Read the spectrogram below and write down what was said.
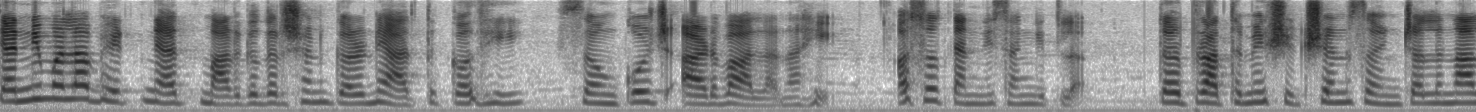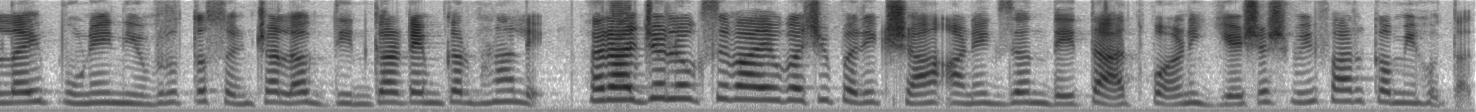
त्यांनी मला भेटण्यात मार्गदर्शन करण्यात कधी संकोच आडवा आला नाही असं त्यांनी सांगितलं. तर प्राथमिक शिक्षण संचालनालय पुणे निवृत्त संचालक दिनकर टेमकर म्हणाले राज्य लोकसेवा आयोगाची परीक्षा अनेक जण देतात पण यशस्वी फार कमी होतात.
